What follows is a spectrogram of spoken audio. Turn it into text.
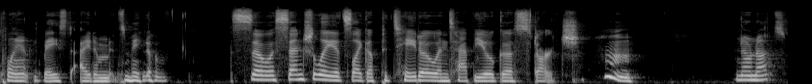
plant based item it's made of. So essentially, it's like a potato and tapioca starch. Hmm. No nuts.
